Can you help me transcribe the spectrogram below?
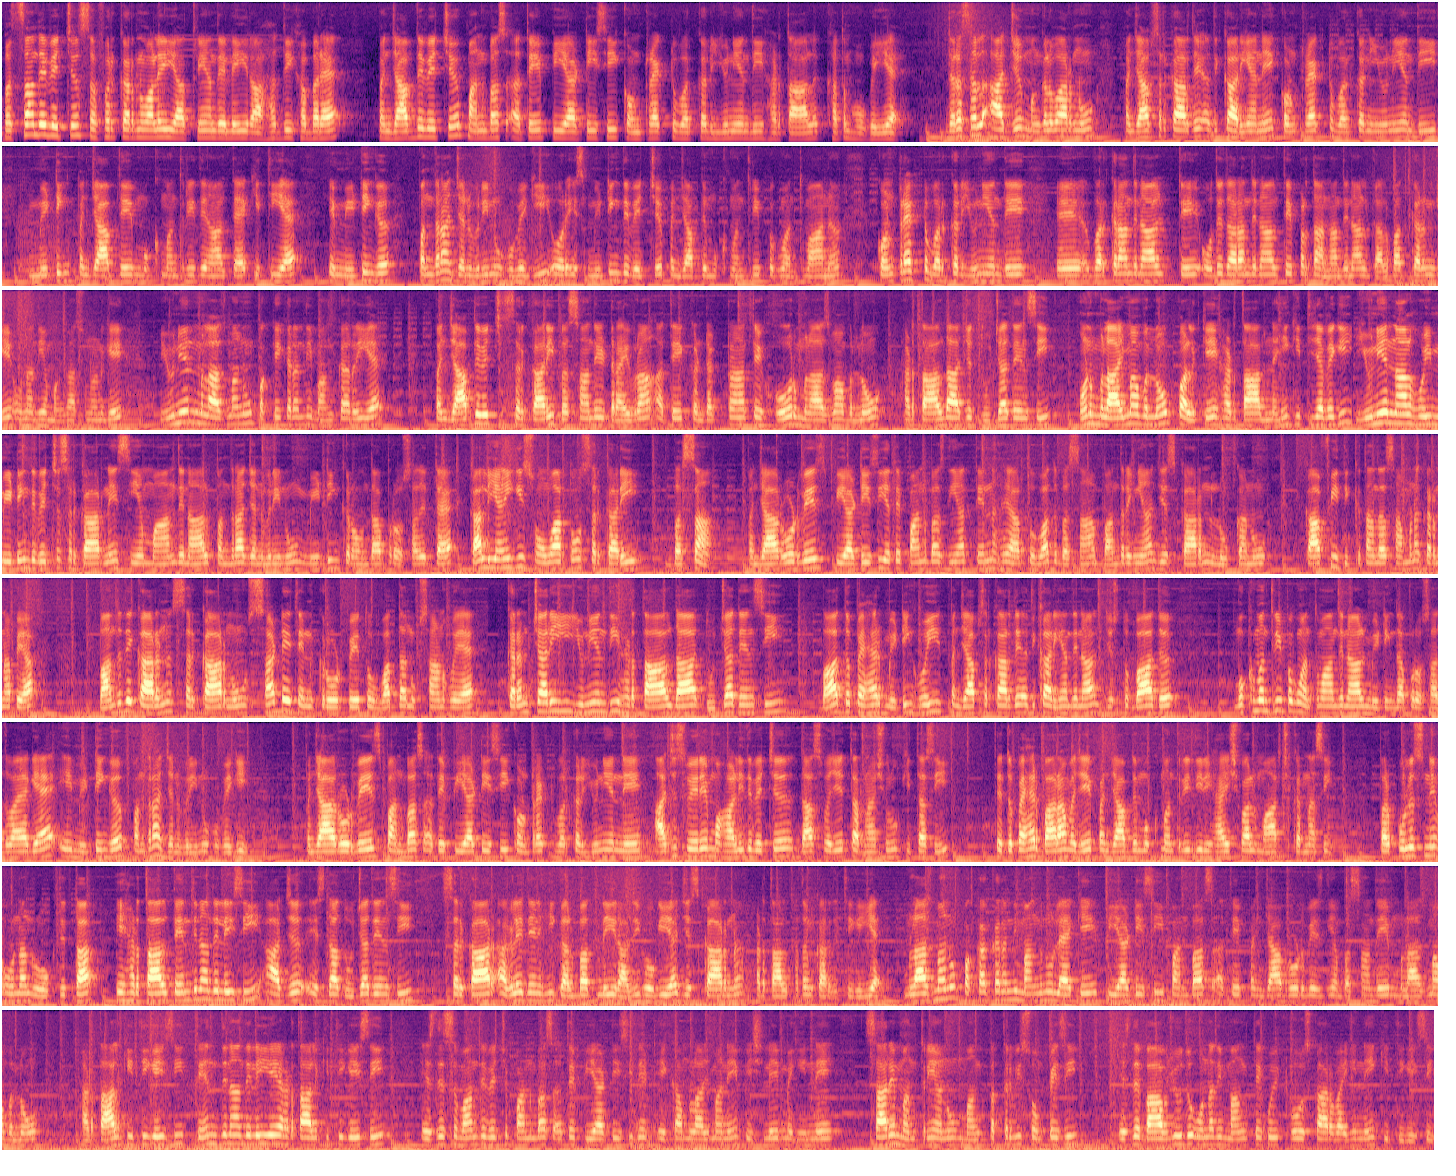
ਬੱਸਾਂ ਦੇ ਵਿੱਚ ਸਫ਼ਰ ਕਰਨ ਵਾਲੇ ਯਾਤਰੀਆਂ ਦੇ ਲਈ ਰਾਹਤ ਦੀ ਖਬਰ ਹੈ। ਪੰਜਾਬ ਦੇ ਵਿੱਚ ਪਨਬਸ ਅਤੇ ਪੀਆਰਟੀਸੀ ਕੰਟਰੈਕਟ ਵਰਕਰ ਯੂਨੀਅਨ ਦੀ ਹੜਤਾਲ ਖਤਮ ਹੋ ਗਈ ਹੈ। ਦਰਅਸਲ ਅੱਜ ਮੰਗਲਵਾਰ ਨੂੰ ਪੰਜਾਬ ਸਰਕਾਰ ਦੇ ਅਧਿਕਾਰੀਆਂ ਨੇ ਕੰਟਰੈਕਟ ਵਰਕਰ ਯੂਨੀਅਨ ਦੀ ਮੀਟਿੰਗ ਪੰਜਾਬ ਦੇ ਮੁੱਖ ਮੰਤਰੀ ਦੇ ਨਾਲ ਤੈਅ ਕੀਤੀ ਹੈ। ਇਹ ਮੀਟਿੰਗ 15 ਜਨਵਰੀ ਨੂੰ ਹੋਵੇਗੀ ਔਰ ਇਸ ਮੀਟਿੰਗ ਦੇ ਵਿੱਚ ਪੰਜਾਬ ਦੇ ਮੁੱਖ ਮੰਤਰੀ Bhagwant Mann, contract worker union ਦੇ ਵਰਕਰਾਂ ਦੇ ਨਾਲ ਤੇ ਅਹੁਦੇਦਾਰਾਂ ਦੇ ਨਾਲ ਤੇ ਪ੍ਰਧਾਨਾਂ ਦੇ ਨਾਲ ਗੱਲਬਾਤ ਕਰਨਗੇ, ਉਹਨਾਂ ਦੀਆਂ ਮੰਗਾਂ ਸੁਣਨਗੇ। ਯੂਨੀਅਨ ਮੁਲਾਜ਼ਮਾਂ ਨੂੰ ਪੱਕੇ ਕਰਨ ਦੀ ਮੰਗ ਕਰ ਰਹੀ ਹੈ। ਪੰਜਾਬ ਦੇ ਵਿੱਚ ਸਰਕਾਰੀ ਬੱਸਾਂ ਦੇ ਡਰਾਈਵਰਾਂ ਅਤੇ ਕੰਡਕਟਰਾਂ ਤੇ ਹੋਰ ਮੁਲਾਜ਼ਮਾਂ ਵੱਲੋਂ ਹੜਤਾਲ ਦਾ ਅੱਜ ਦੂਜਾ ਦਿਨ ਸੀ। ਹੁਣ ਮੁਲਾਜ਼ਮਾਂ ਵੱਲੋਂ ਭਲਕੇ ਹੜਤਾਲ ਨਹੀਂ ਕੀਤੀ ਜਾਵੇਗੀ। ਯੂਨੀਅਨ ਨਾਲ ਹੋਈ ਮੀਟਿੰਗ ਦੇ ਵਿੱਚ ਸਰਕਾਰ ਨੇ ਸੀਐਮ ਮਾਨ ਦੇ ਨਾਲ 15 ਜਨਵਰੀ ਨੂੰ ਮੀਟਿੰਗ ਕਰਾਉਣ ਦਾ ਭਰੋਸਾ ਦਿੱਤਾ ਹੈ। ਕੱਲ ਯਾਨੀ ਕਿ ਸੋਮਵਾਰ ਤੋਂ ਸਰਕਾਰੀ ਬੱਸਾਂ, ਪੰਜਾਬ ਰੋਡਵੇਜ਼, ਪੀਆਰਟੀਸੀ ਅਤੇ ਪਨਬਸ ਦੀਆਂ 3000 ਤੋਂ ਵੱਧ ਬੱਸਾਂ ਬੰਦ ਰਹੀਆਂ, ਜਿਸ ਕਾਰਨ ਲੋਕਾਂ ਨੂੰ ਕਾਫੀ ਦਿੱਕਤਾਂ ਦਾ ਸਾਹਮਣਾ ਕਰਨਾ ਪਿਆ। ਬੰਦ ਦੇ ਕਾਰਨ ਸਰਕਾਰ ਨੂੰ 3.5 ਕਰੋੜ ਰੁਪਏ ਤੋਂ ਵੱਧ ਦਾ ਨੁਕਸਾਨ ਹੋਇਆ ਹੈ। ਕਰਮਚਾਰੀ ਯੂਨੀਅਨ ਦੀ ਹੜਤਾਲ ਦਾ ਦੂਜਾ ਦਿਨ ਸੀ। ਬਾਅਦ ਦੁਪਹਿਰ ਮੀਟਿੰਗ ਹੋਈ ਪੰਜਾਬ ਸਰਕਾਰ ਦੇ ਅਧਿਕਾਰੀਆਂ ਦੇ ਨਾਲ, ਜਿਸ ਤੋਂ ਬਾਅਦ ਮੁੱਖ ਮੰਤਰੀ ਭਗਵੰਤ ਮਾਨ ਦੇ ਨਾਲ ਮੀਟਿੰਗ ਦਾ ਭਰੋਸਾ ਦਿਵਾਇਆ ਗਿਆ। ਹੈ ਇਹ ਮੀਟਿੰਗ 15 ਜਨਵਰੀ ਨੂੰ ਹੋਵੇਗੀ। ਪੰਜਾਬ ਰੋਡਵੇਜ਼, ਪਨਬਸ ਅਤੇ ਪੀਆਰਟੀਸੀ ਕੰਟਰੈਕਟ ਵਰਕਰ ਯੂਨੀਅਨ ਨੇ ਅੱਜ ਸਵੇਰੇ ਮੋਹਾਲੀ ਦੇ ਵਿੱਚ 10 ਵਜੇ ਧਰਨਾ ਸ਼ੁਰੂ ਕੀਤਾ ਸੀ ਤੇ ਦੁਪਹਿਰ 12 ਵਜੇ ਪੰਜਾਬ ਦੇ ਮੁੱਖ ਮੰਤਰੀ ਦੀ ਰਿਹਾਇਸ਼ ਵੱਲ ਮਾਰਚ ਕਰਨਾ ਸੀ। ਪਰ ਪੁਲਿਸ ਨੇ ਉਹਨਾਂ ਨੂੰ ਰੋਕ ਦਿੱਤਾ। ਇਹ ਹੜਤਾਲ 3 ਦਿਨਾਂ ਦੇ ਲਈ ਸੀ। ਅੱਜ ਇਸ ਦਾ ਦੂਜਾ ਦਿਨ ਸੀ। ਸਰਕਾਰ ਅਗਲੇ ਦਿਨ ਹੀ ਗੱਲਬਾਤ ਲਈ ਰਾਜ਼ੀ ਹੋ ਗਈ ਹੈ, ਜਿਸ ਕਾਰਨ ਹੜਤਾਲ ਖਤਮ ਕਰ ਦਿੱਤੀ ਗਈ ਹੈ। ਮੁਲਾਜ਼ਮਾਂ ਨੂੰ ਪੱਕਾ ਕਰਨ ਦੀ ਮੰਗ ਨੂੰ ਲੈ ਕੇ ਪੀਆਰਟੀਸੀ ਪਨਬਸ ਅਤੇ ਪੰਜਾਬ ਰੋਡਵੇਜ਼ ਦੀਆਂ ਬੱਸਾਂ ਦੇ ਮੁਲਾਜ਼ਮਾਂ ਵੱਲੋਂ ਹੜਤਾਲ ਕੀਤੀ ਗਈ ਸੀ। 3 ਦਿਨਾਂ ਦੇ ਲਈ ਇਹ ਹੜਤਾਲ ਕੀਤੀ ਗਈ ਸੀ। ਇਸ ਦੇ ਸਬੰਧ ਦੇ ਵਿੱਚ ਪਨਬਸ ਅਤੇ ਪੀਆਰਟੀਸੀ ਦੇ ਠੇਕਾ ਮੁਲਾਜ਼ਮਾਂ ਨੇ ਪਿਛਲੇ ਮਹੀਨੇ ਸਾਰੇ ਮੰਤਰੀਆਂ ਨੂੰ ਮੰਗ ਪੱਤਰ ਵੀ ਸੌਂਪੇ ਸੀ। ਇਸ ਦੇ ਬਾਵਜੂਦ ਉਹਨਾਂ ਦੀ ਮੰਗ ਤੇ ਕੋਈ ਠੋਸ ਕਾਰਵਾਈ ਨਹੀਂ ਕੀਤੀ ਗਈ ਸੀ।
